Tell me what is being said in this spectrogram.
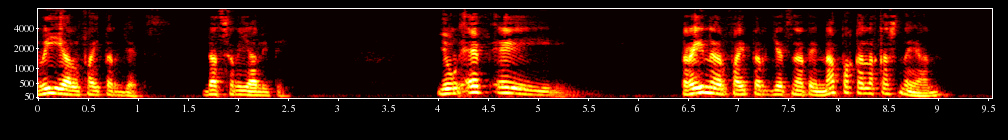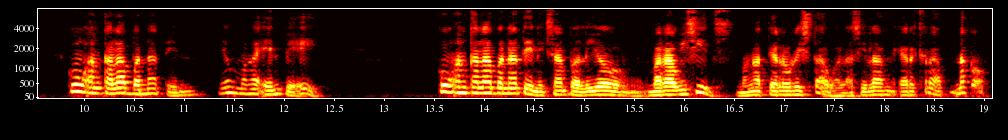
real fighter jets. That's reality. Yung FA trainer fighter jets natin, napakalakas na yan kung ang kalaban natin, yung mga NPA. Kung ang kalaban natin, example, yung Marawi Seeds, mga terorista, wala silang aircraft, nako,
